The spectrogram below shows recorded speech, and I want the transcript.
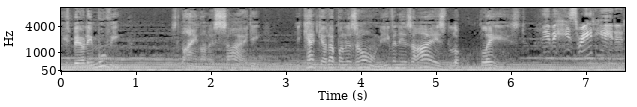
He's barely moving. He's lying on his side. He. He can't get up on his own. Even his eyes look glazed. Maybe he's radiated.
